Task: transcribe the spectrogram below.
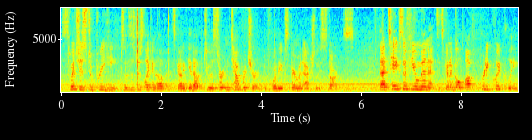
switches to preheat. So this is just like an oven. It's got to get up to a certain temperature before the experiment actually starts. That takes a few minutes. It's going to go up pretty quickly.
